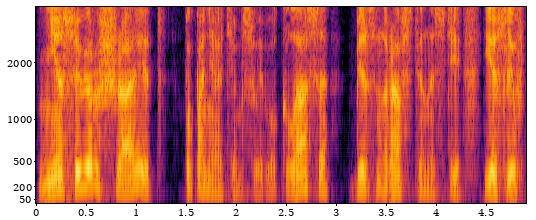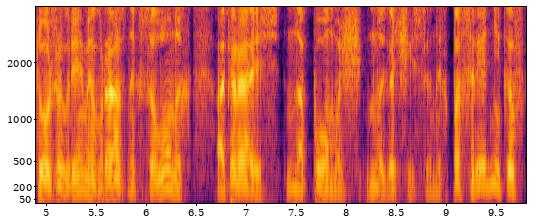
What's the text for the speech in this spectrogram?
не совершает по понятиям своего класса, безнравственности, если в то же время в разных салонах, опираясь на помощь многочисленных посредников,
